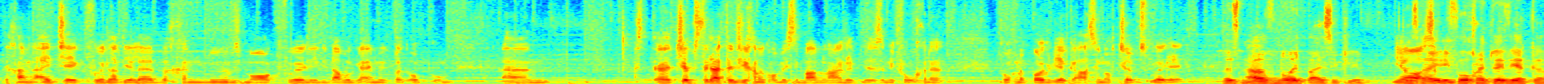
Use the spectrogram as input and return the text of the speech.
te gaan uitcheck voordat jy begin moves maak voor die double game week wat opkom. Um uh, chip strategy gaan ook obviously baie belangrik wees in die volgende volgende paar weke as jy nog chips oor het. Dis nou of nooit basically. Ja, dis nou so, die volgende 2 weke.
